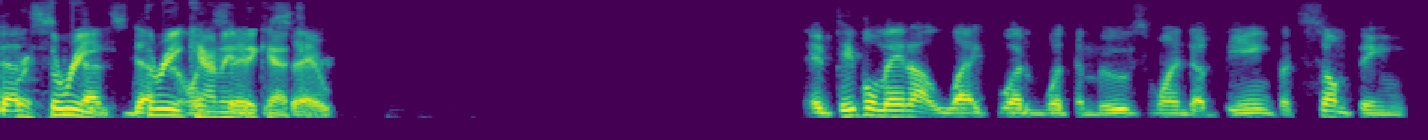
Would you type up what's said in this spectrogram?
or three, that's three counting the to say. Catcher. And people may not like what what the moves wind up being, but something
